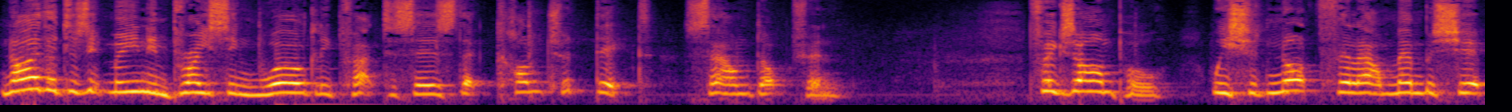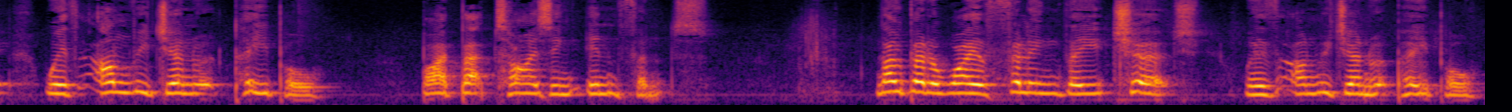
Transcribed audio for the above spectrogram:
Neither does it mean embracing worldly practices that contradict sound doctrine. For example, we should not fill our membership with unregenerate people by baptizing infants. No better way of filling the church with unregenerate people,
